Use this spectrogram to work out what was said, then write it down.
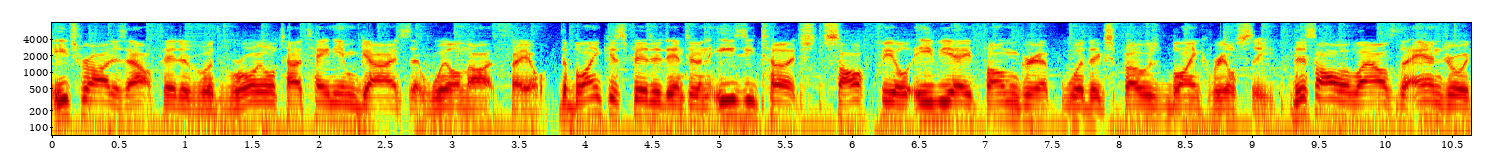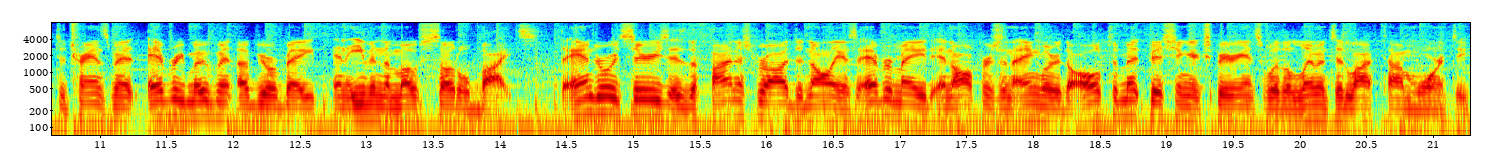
Each rod is outfitted with Royal titanium guides that will not fail. The blank is fitted into an easy touch, soft feel EVA foam grip with exposed blank reel seat. This all allows the Android to transmit every movement of your bait and even the most subtle bites. The Android series is the finest rod Denali has ever made and offers an angler the ultimate fishing experience with a limited lifetime warranty.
